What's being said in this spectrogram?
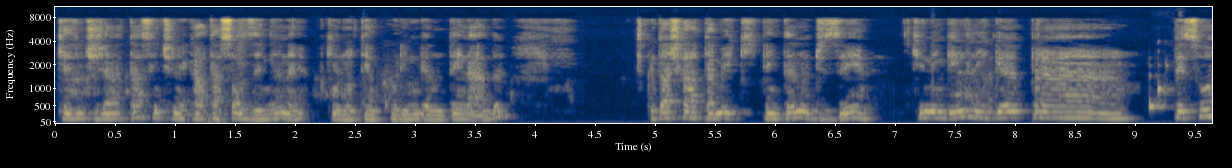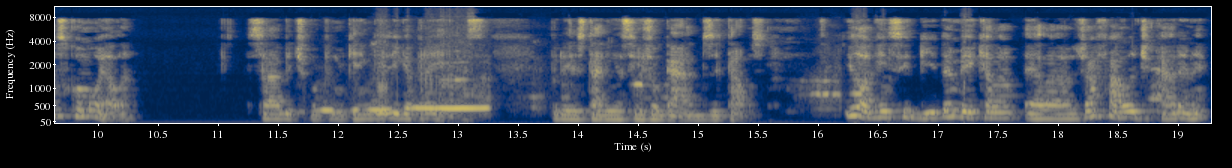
que a gente já tá sentindo que ela tá sozinha, né? Porque não tem o Coringa, não tem nada. Então acho que ela tá meio que tentando dizer que ninguém liga para pessoas como ela. Sabe? Tipo, que ninguém liga para eles. Por eles estarem assim jogados e tal. E logo em seguida, meio que ela, ela já fala de cara, né?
